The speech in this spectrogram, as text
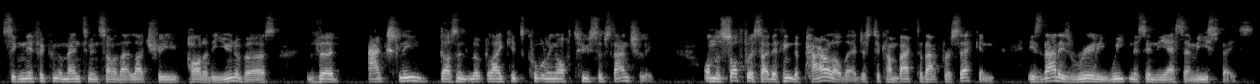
significant momentum in some of that luxury part of the universe that actually doesn't look like it's cooling off too substantially. On the software side, I think the parallel there, just to come back to that for a second, is that is really weakness in the SME space.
